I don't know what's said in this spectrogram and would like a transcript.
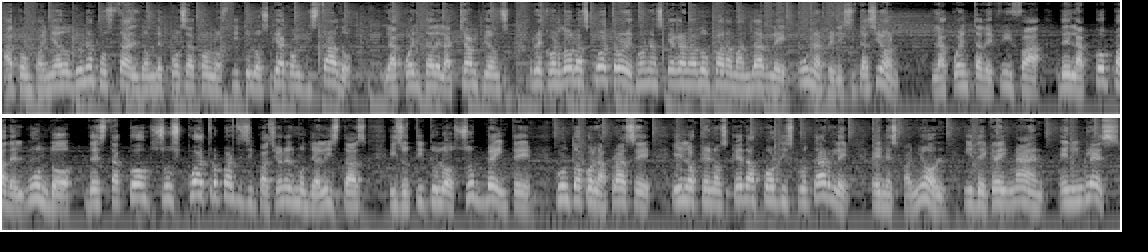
acompañado de una postal donde posa con los títulos que ha conquistado. La cuenta de la Champions recordó las cuatro orejonas que ha ganado para mandarle una felicitación. La cuenta de FIFA de la Copa del Mundo destacó sus cuatro participaciones mundialistas y su título sub-20 junto con la frase y lo que nos queda por disfrutarle en español y The Great Man en inglés.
